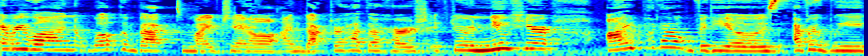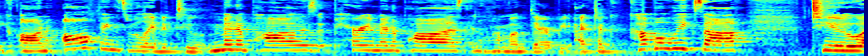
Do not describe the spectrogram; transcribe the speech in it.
everyone, welcome back to my channel. I'm Dr. Heather Hirsch. If you're new here, I put out videos every week on all things related to menopause, perimenopause, and hormone therapy. I took a couple weeks off to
